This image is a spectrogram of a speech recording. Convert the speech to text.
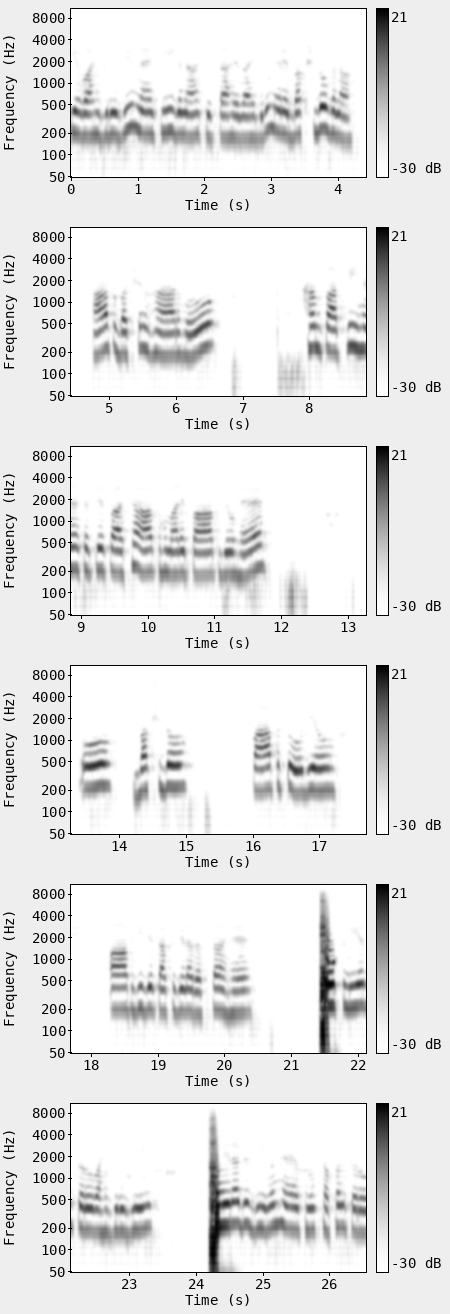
ਕਿ ਵਾਹਿਗੁਰੂ ਜੀ ਮੈਂ ਕੀ ਗੁਨਾਹ ਕੀਤਾ ਹੈ ਵਾਹਿਗੁਰੂ ਮੇਰੇ ਬਖਸ਼ ਦੋ ਗੁਨਾਹ ਆਪ ਬਖਸ਼ਣਹਾਰ ਹੋ हम पापी हैं सच्चे पातशाह आप हमारे पाप जो है वो ਬਖਸ਼ ਦਿਓ ਪਾਪ ਧੋ ਦਿਓ ਆਪ ਜੀ ਦੇ ਤੱਕ ਜਿਹੜਾ ਰਸਤਾ ਹੈ ਉਹ ਕਲੀਅਰ ਕਰੋ ਵਾਹਿਗੁਰੂ ਜੀ ਮੇਰਾ ਜੋ ਜੀਵਨ ਹੈ ਉਸ ਨੂੰ ਸਫਲ ਕਰੋ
